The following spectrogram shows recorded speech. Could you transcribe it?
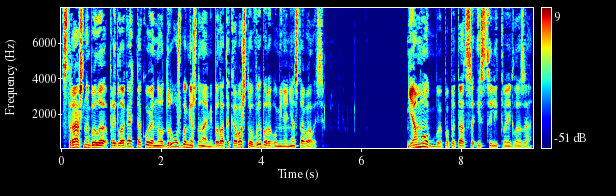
Страшно было предлагать такое, но дружба между нами была такова, что выбора у меня не оставалось. Я мог бы попытаться исцелить твои глаза,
